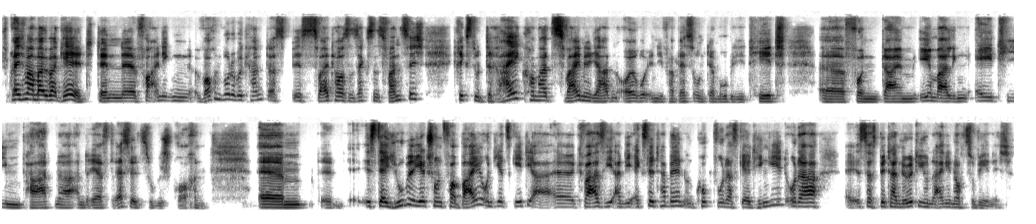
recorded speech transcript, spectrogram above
Sprechen wir mal über Geld, denn äh, vor einigen Wochen wurde bekannt, dass bis 2026 kriegst du 3,2 Milliarden Euro in die Verbesserung der Mobilität äh, von deinem ehemaligen A-Team-Partner Andreas Dressel zugesprochen. Ähm, äh, ist der Jubel jetzt schon vorbei und jetzt geht ihr äh, quasi an die Excel-Tabellen und guckt, wo das Geld hingeht oder äh, ist das bitter nötig und eigentlich noch zu wenig?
